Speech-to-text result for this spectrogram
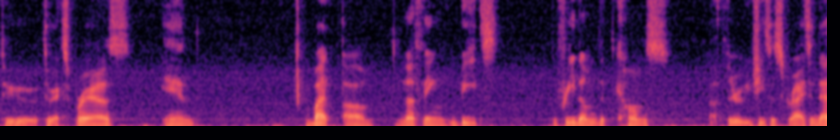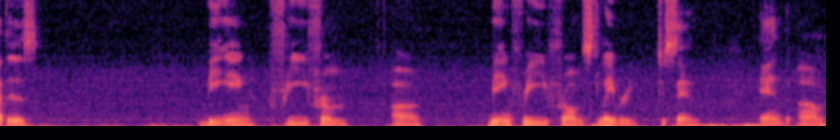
to to express and but um nothing beats the freedom that comes uh, through Jesus Christ, and that is being free from uh, being free from slavery to sin, and um,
